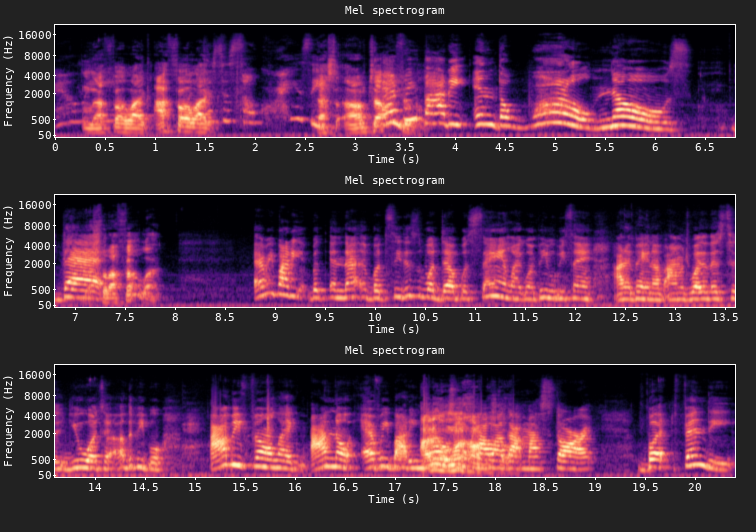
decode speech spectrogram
Really? And I felt like I felt like this is That's- I'm telling you. everybody in the world knows that That's what I felt like. everybody but and that but see this is what Deb was saying like when people be saying I didn't pay enough homage whether it's to you or to other people I be feeling like I know everybody I knows want how I got my start but Fendi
